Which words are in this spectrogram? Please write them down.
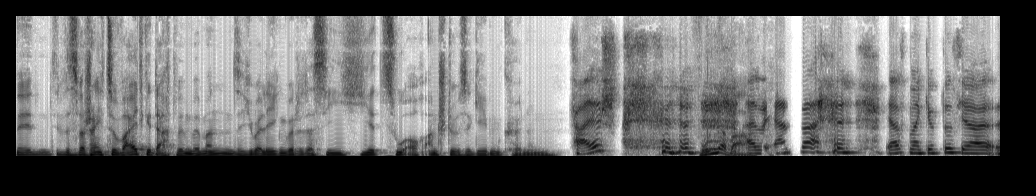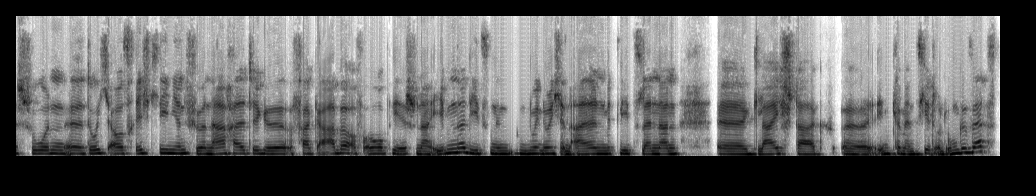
Äh, das ist wahrscheinlich zu weit gedacht, wenn, wenn man sich überlegen würde, dass Sie hierzu auch Anstöße geben können. Falsch. Wunderbar. Also erstmal, erstmal gibt es ja schon äh, durchaus Richtlinien für nachhaltige Vergabe auf europäischer Ebene. Die sind nur nicht in allen Mitgliedsländern äh, gleich stark äh, implementiert und umgesetzt.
